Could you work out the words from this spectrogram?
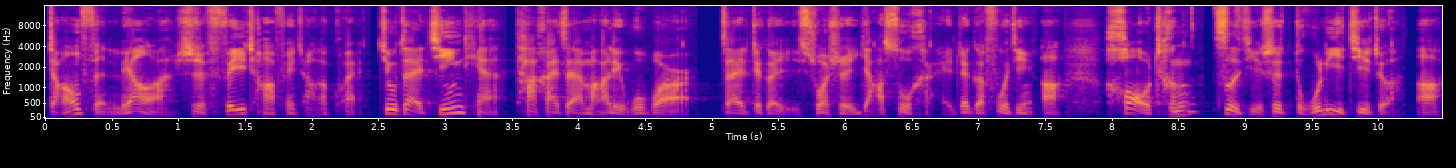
涨粉量啊是非常非常的快。就在今天，他还在马里乌波尔，在这个说是亚速海这个附近啊，号称自己是独立记者啊，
